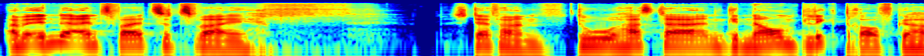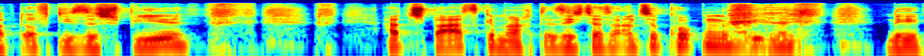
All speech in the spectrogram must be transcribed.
Am Ende ein 2 zu 2. Stefan, du hast da einen genauen Blick drauf gehabt auf dieses Spiel. Hat Spaß gemacht, sich das anzugucken. nee,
